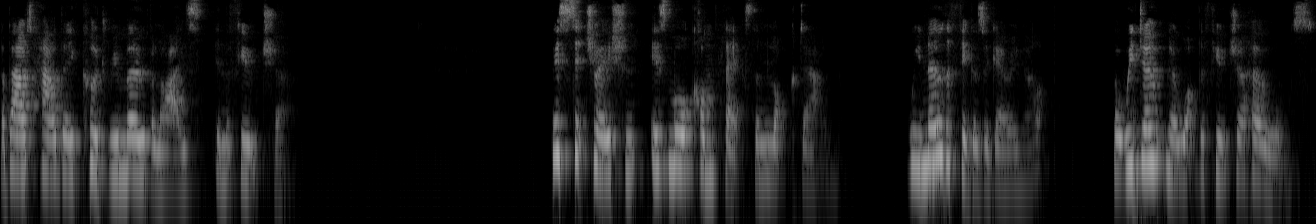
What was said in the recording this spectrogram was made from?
about how they could remobilise in the future. This situation is more complex than lockdown. We know the figures are going up, but we don't know what the future holds.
